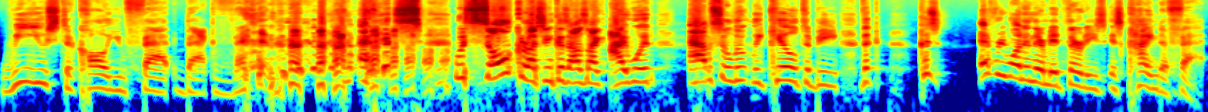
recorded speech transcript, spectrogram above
We used to call you fat back then." and it was soul crushing because I was like, I would absolutely kill to be the because everyone in their mid thirties is kind of fat.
